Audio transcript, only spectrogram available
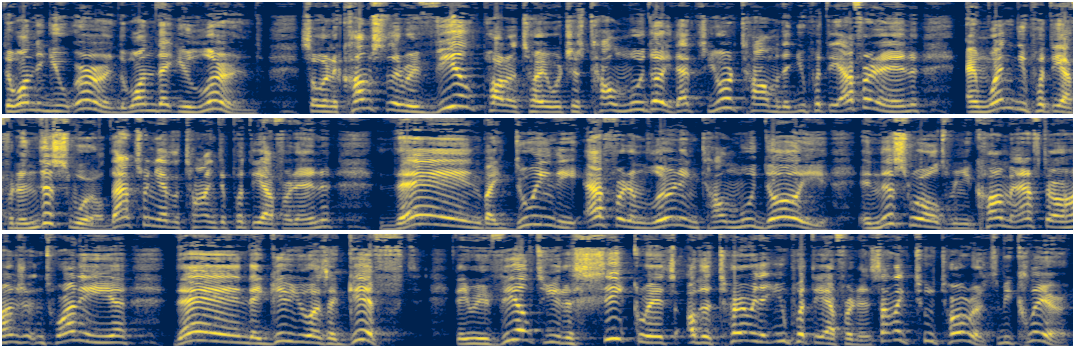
the one that you earned, the one that you learned. So when it comes to the revealed part of Torah, which is Talmud Doi, that's your Talmud that you put the effort in. And when you put the effort in this world, that's when you have the time to put the effort in. Then, by doing the effort of learning Talmud Doi in this world, when you come after 120, then they give you as a gift they reveal to you the secrets of the Torah that you put the effort in. It's not like two Torahs, to be clear.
